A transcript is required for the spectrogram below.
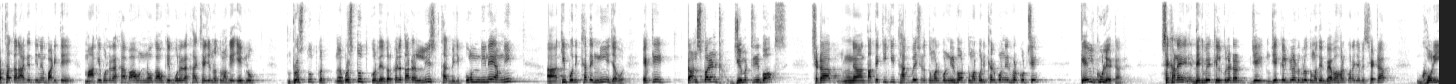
অর্থাৎ তার আগের দিনে বাড়িতে মাকে বলে রাখা বা অন্য কাউকে বলে রাখা সেই জন্য তোমাকে এগুলো প্রস্তুত প্রস্তুত করে দেয়। দরকার হলে তার একটা লিস্ট থাকবে যে কোন দিনে আমি কি পরীক্ষাতে নিয়ে যাব। একটি ট্রান্সপারেন্ট জিওমেট্রি বক্স সেটা তাতে কি কি থাকবে সেটা তোমার উপর নির্ভর, তোমার পরীক্ষার উপর নির্ভর করছে। ক্যালকুলেটর সেখানে দেখবে ক্যালকুলেটর যে যে ক্যালকুলেটরগুলো তোমাদের ব্যবহার করা যাবে, সেটা ঘড়ি,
